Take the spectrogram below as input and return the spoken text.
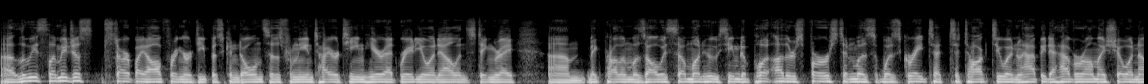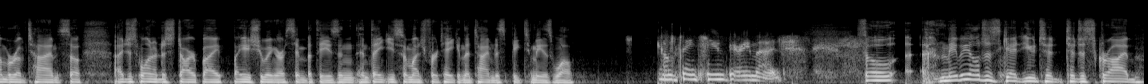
Uh, Louise, let me just start by offering our deepest condolences from the entire team here at Radio NL and Stingray. Um, McParland was always someone who seemed to put others first and was was great to, to talk to and happy to have her on my show a number of times. So I just wanted to start by, by issuing our and, and thank you so much for taking the time to speak to me as well. Oh, thank you very much. So uh, maybe I'll just get you to, to describe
